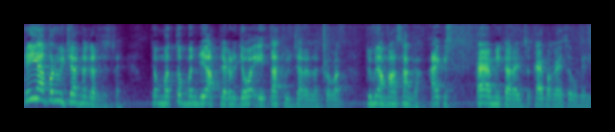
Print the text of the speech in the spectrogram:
तेही आपण विचारणं गरजेचं आहे. तेव्हा मतं म्हणजे आपल्याकडे जेव्हा येतात विचारायला किंवा तुम्ही आम्हाला सांगा काय काय आम्ही करायचं काय बघायचं वगैरे.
